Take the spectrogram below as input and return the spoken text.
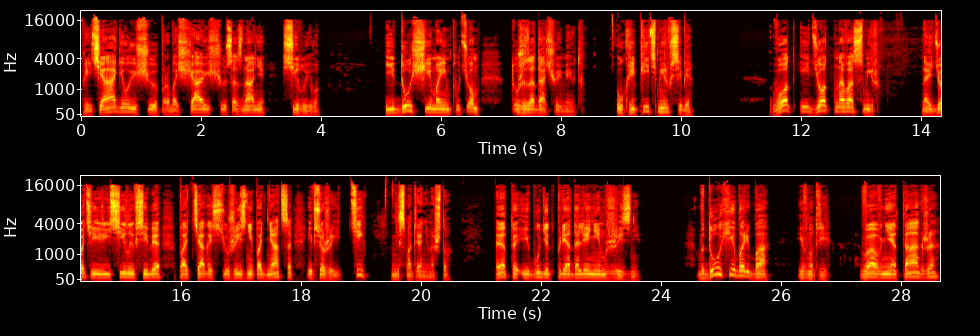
притягивающую, порабощающую сознание силу его. Идущие моим путем ту же задачу имеют — укрепить мир в себе. Вот идет на вас мир. Найдете ли силы в себе под тягостью жизни подняться и все же идти, несмотря ни на что? Это и будет преодолением жизни. В духе борьба и внутри Вовне так же,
